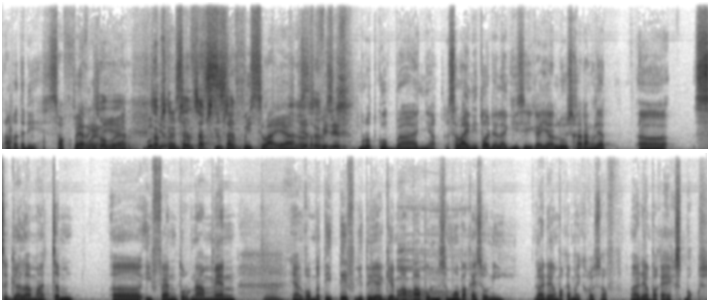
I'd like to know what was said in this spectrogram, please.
apa tadi software, gitu Software. ya. Gua sih- Subscription, Ser- subscription. Service lah ya. Iya, services. Menurut gue banyak. Selain itu ada lagi sih kayak lu sekarang lihat eh, segala macam eh, event turnamen yang kompetitif gitu ya game apa pun semua pakai Sony. Gak ada yang pakai Microsoft, gak ada yang pakai Xbox.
